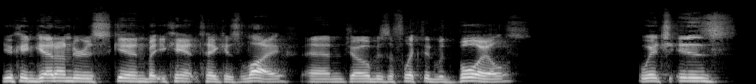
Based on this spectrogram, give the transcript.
you can get under his skin, but you can't take his life. And Job is afflicted with boils, which is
